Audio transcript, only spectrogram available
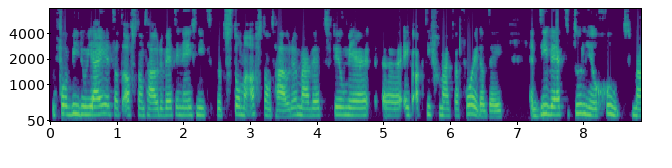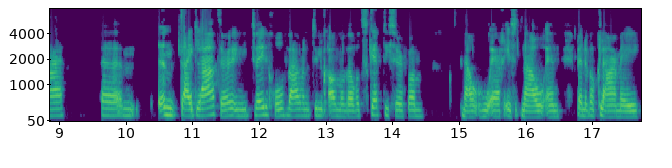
voor wie doe jij het, dat afstand houden, werd ineens niet dat stomme afstand houden, maar werd veel meer uh, even actief gemaakt waarvoor je dat deed. En die werkte toen heel goed. Maar um, een tijd later, in die tweede golf, waren we natuurlijk allemaal wel wat sceptischer van, nou, hoe erg is het nou en ben er wel klaar mee?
